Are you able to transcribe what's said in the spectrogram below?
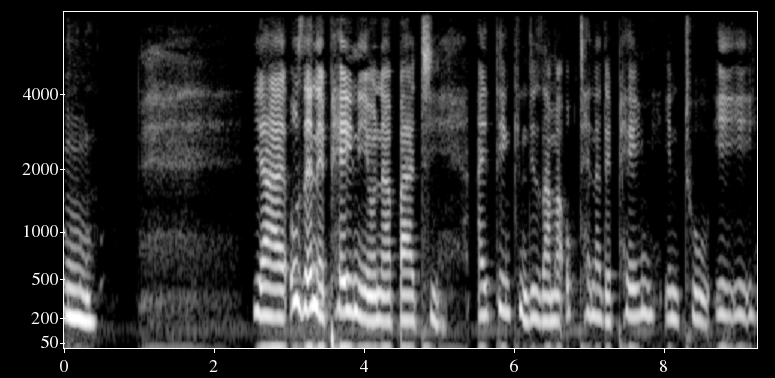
Mm. Yeah, uze ne-pain yona but I think ndizama ukuturna the pain into i-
